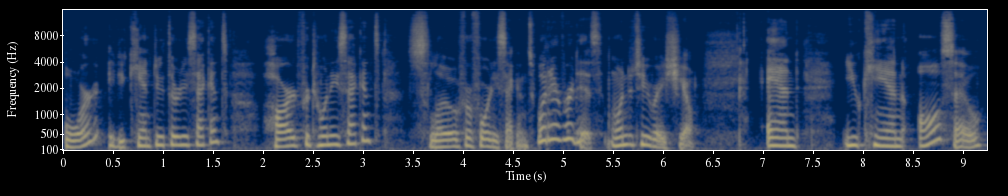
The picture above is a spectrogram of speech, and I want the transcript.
Or if you can't do 30 seconds, hard for 20 seconds, slow for 40 seconds, whatever it is, one to two ratio. And you can also,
